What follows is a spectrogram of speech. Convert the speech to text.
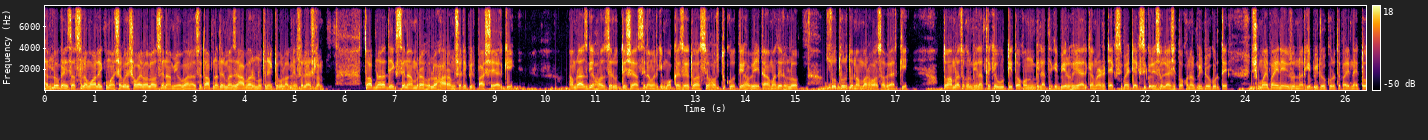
হ্যালো গাইস, আসসালামু আলাইকুম। আশা করি সবাই ভালো আছেন, আমিও ভালো আছি। তো আপনাদের মাঝে আবারও নতুন একটি ব্লগ নিয়ে চলে আসলাম। তো আপনারা দেখছেন, আমরা হলো হারাম শরীফের পাশে আর কি। আমরা আজকে হজের উদ্দেশ্যে আসছিলাম আর কি মক্কায়, যেহেতু আসছে হজ তো করতে হবে। এটা আমাদের হলো চতুর্থ নম্বর হজ হবে আর কি। তো আমরা যখন ভিলা থেকে উঠি, তখন ভিলা থেকে বের হয়ে আর কি আমরা একটা ট্যাক্সি পাই ট্যাক্সি করে চলে আসি। তখন আর ভিডিও করতে সময় পাইনি, এই জন্য আর কি ভিডিও করতে পারি নাই। তো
